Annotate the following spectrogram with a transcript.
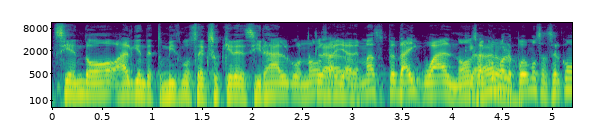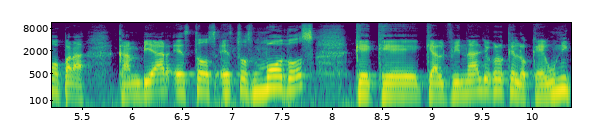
siendo alguien de tu mismo sexo quiere decir algo, ¿no? O sea, y además te da igual, ¿no? O sea, ¿cómo le podemos hacer como para cambiar estos, estos modos que, que, que al final yo creo que lo que único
